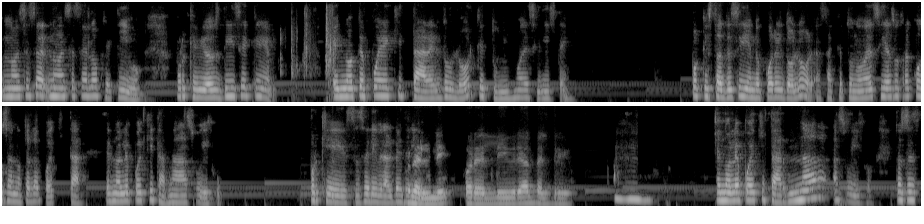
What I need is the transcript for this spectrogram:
no, es ese, no ese es el objetivo, porque Dios dice que Él no te puede quitar el dolor que tú mismo decidiste porque estás decidiendo por el dolor. Hasta que tú no decidas otra cosa, no te la puede quitar. Él no le puede quitar nada a su hijo, porque eso es el libre albedrío. Por el, por el libre albedrío. Él no le puede quitar nada a su hijo. Entonces,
